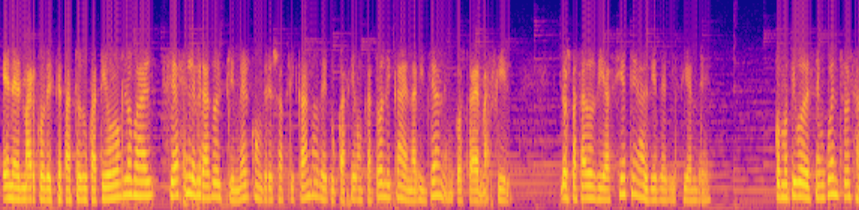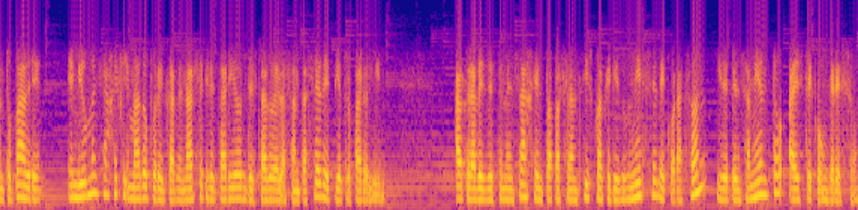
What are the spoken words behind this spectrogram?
En el marco de este pacto educativo global se ha celebrado el primer Congreso Africano de Educación Católica en Abidjan, en Costa de Marfil, los pasados días 7 al 10 de diciembre. Con motivo de este encuentro, el Santo Padre envió un mensaje firmado por el cardenal secretario de Estado de la Santa Sede, Pietro Parolin. A través de este mensaje, el Papa Francisco ha querido unirse de corazón y de pensamiento a este Congreso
